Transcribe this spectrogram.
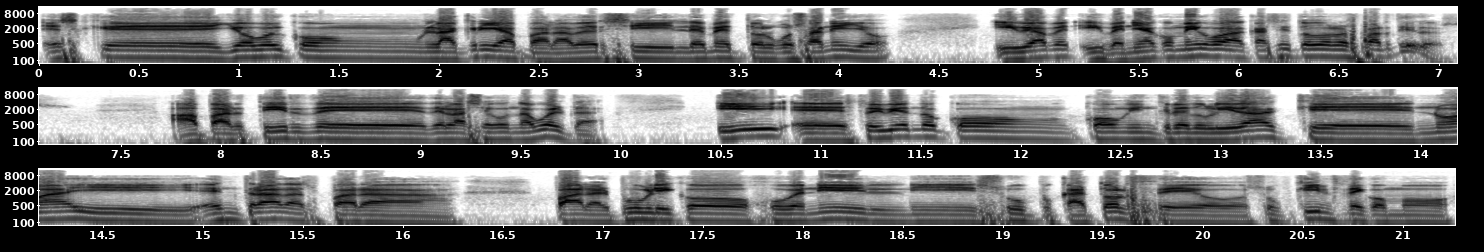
es que yo voy con la cría para ver si le meto el gusanillo y, voy a ver- y venía conmigo a casi todos los partidos a partir de, la segunda vuelta. Y eh, estoy viendo con, con incredulidad que no hay entradas para, para el público juvenil ni sub 14 o sub 15 como,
